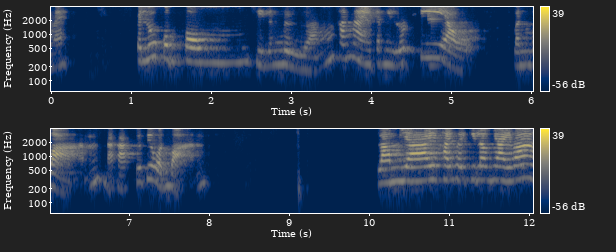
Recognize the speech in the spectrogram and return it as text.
ไหม เป็นลูกกลมๆ สีเหลืองๆ ข้างในจะมีรสเปรี้ยวหวานๆนะคะ เปรี้ยวๆหวานๆลำไยใครเคยกินลำไยบ้าง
